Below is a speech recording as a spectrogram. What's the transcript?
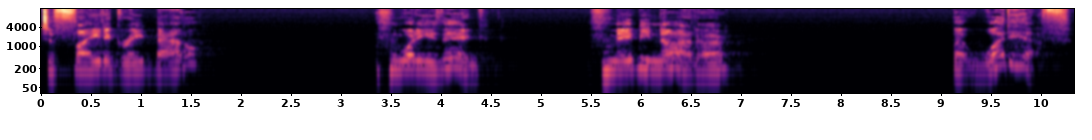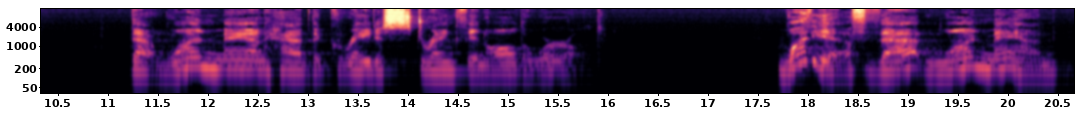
to fight a great battle? What do you think? Maybe not, huh? But what if that one man had the greatest strength in all the world? What if that one man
